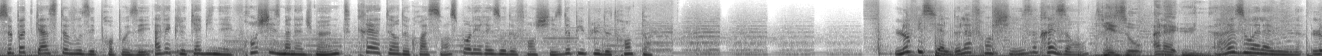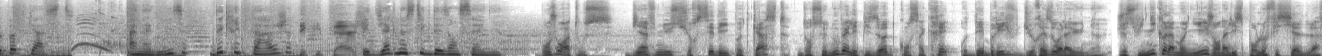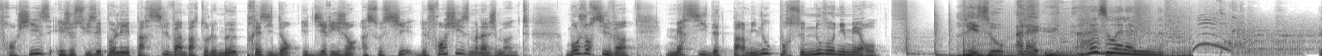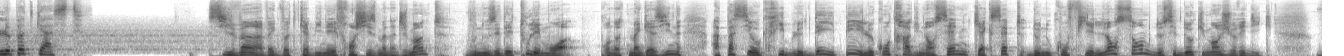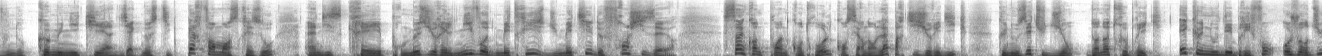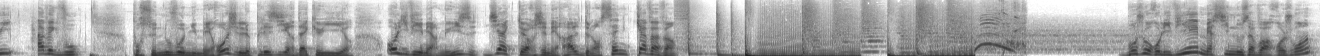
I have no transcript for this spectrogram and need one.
Ce podcast vous est proposé avec le cabinet Franchise Management, créateur de croissance pour les réseaux de franchise depuis plus de 30 ans. L'officiel de la franchise présente Réseau à la une. Réseau à la une, le podcast. Analyse, décryptage Décryptage. et diagnostic des enseignes. Bonjour à tous, bienvenue sur CDI Podcast dans ce nouvel épisode consacré au débrief du réseau à la une. Je suis Nicolas Monnier, journaliste pour l'officiel de la franchise et je suis épaulé par Sylvain Bartholomeu, président et dirigeant associé de Franchise Management. Bonjour Sylvain, merci d'être parmi nous pour ce nouveau numéro. Réseau à la une. Réseau à la une, le podcast. Sylvain, avec votre cabinet Franchise Management, vous nous aidez tous les mois pour notre magazine à passer au crible le DIP et le contrat d'une enseigne qui accepte de nous confier l'ensemble de ses documents juridiques. Vous nous communiquez un diagnostic performance réseau, indice créé pour mesurer le niveau de maîtrise du métier de franchiseur. 50 points de contrôle concernant la partie juridique que nous étudions dans notre rubrique et que nous débriefons aujourd'hui avec vous. Pour ce nouveau numéro, j'ai le plaisir d'accueillir Olivier Mermuise, directeur général de l'enseigne Cavavin. Bonjour Olivier, merci de nous avoir rejoints.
